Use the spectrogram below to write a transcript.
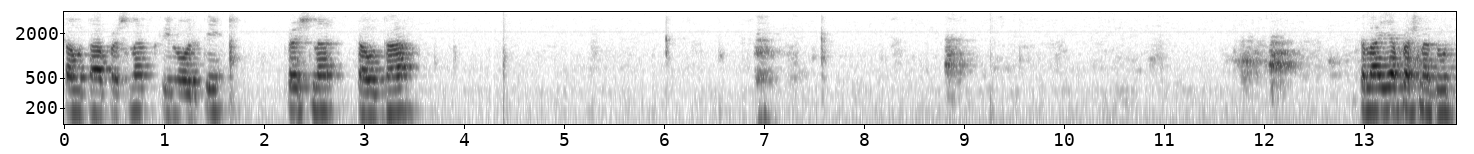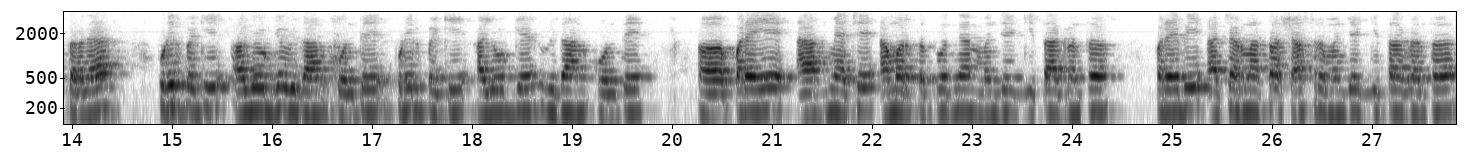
चौथा प्रश्न स्क्रीनवरती. प्रश्न चौथा. चला या प्रश्नाचं उत्तर द्या. पुढीलपैकी अयोग्य विधान कोणते? पुढीलपैकी अयोग्य विधान कोणते? अं, पर्याय आत्म्याचे अमर तत्वज्ञान म्हणजे गीता ग्रंथ. पर्याय बी आचरणाचा शास्त्र म्हणजे गीता ग्रंथ.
